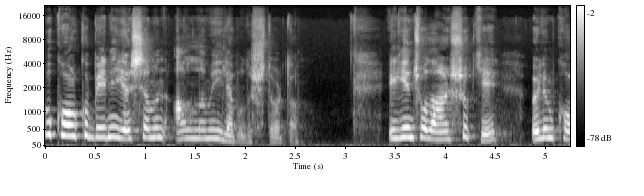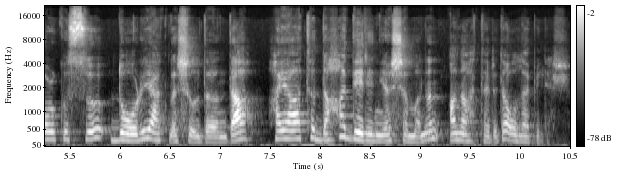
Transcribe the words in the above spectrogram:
bu korku beni yaşamın anlamıyla buluşturdu. İlginç olan şu ki ölüm korkusu doğru yaklaşıldığında hayatı daha derin yaşamanın anahtarı da olabilir.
